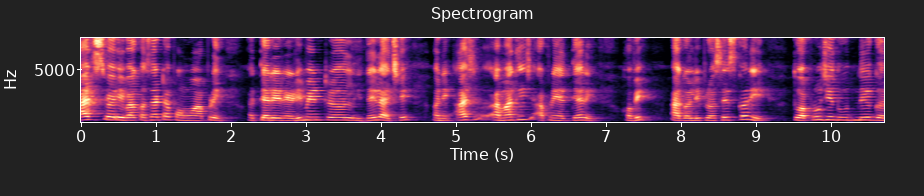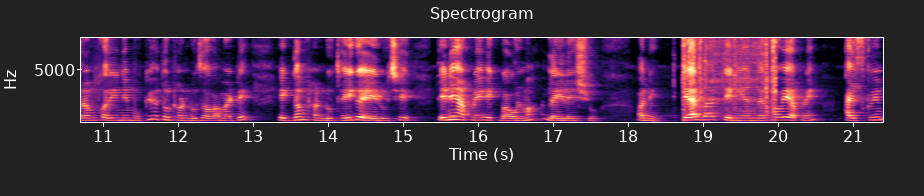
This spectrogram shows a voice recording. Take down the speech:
આ જ એવા કસાટા પૌવા આપણે અત્યારે રેડીમેડ લીધેલા છે અને આ જ આમાંથી જ આપણે અત્યારે હવે આગળની પ્રોસેસ કરીએ. તો આપણું જે દૂધને ગરમ કરીને મૂક્યું હતું ઠંડુ થવા માટે, એકદમ ઠંડુ થઈ ગયેલું છે, તેને આપણે એક બાઉલમાં લઈ લઈશું. અને ત્યારબાદ તેની અંદર હવે આપણે આઈસ્ક્રીમ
